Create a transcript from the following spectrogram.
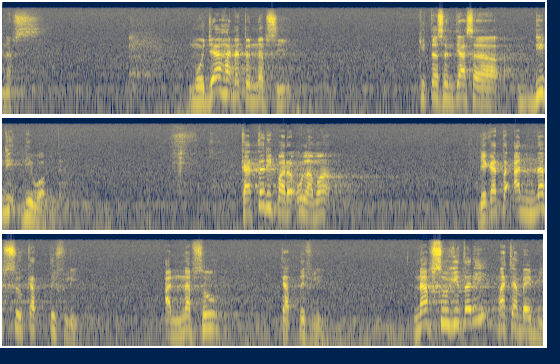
nafs. Mujahadatun nafsi kita sentiasa didik jiwa kita. Kata di para ulama dia kata an-nafsu katifli an-nafsu katifli nafsu kita ni macam baby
